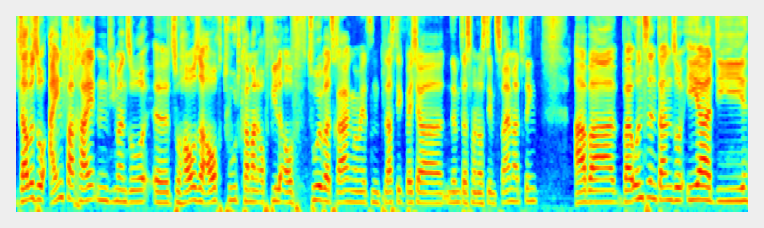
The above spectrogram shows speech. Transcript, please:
ich glaube, so Einfachheiten, die man so äh, zu Hause auch tut, kann man auch viel auf Tour übertragen, wenn man jetzt einen Plastikbecher nimmt, dass man aus dem zweimal trinkt. Aber bei uns sind dann so eher die,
